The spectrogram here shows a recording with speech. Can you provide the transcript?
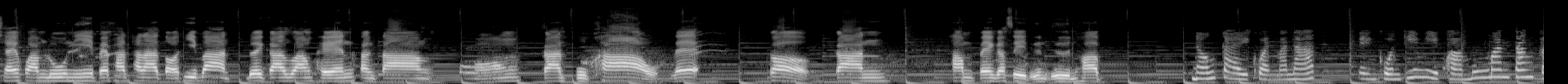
ใช้ความรู้นี้ไปพัฒนาต่อที่บ้าน โดยการวางแผนต่างๆของการปลูกข้าว และก็การทำแปลงเกษตรอื่นๆครับ น้องไก่ขวัญมนัสเป็นคนที่มีความมุ่งมั่นตั้งใจ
